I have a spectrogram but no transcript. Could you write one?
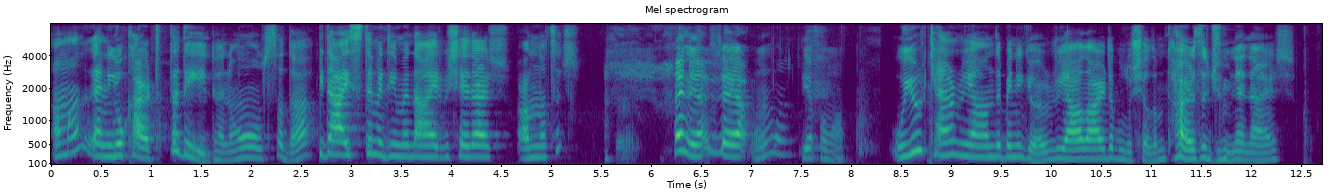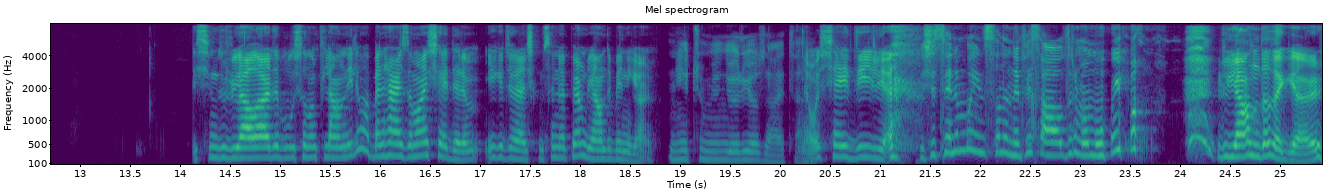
Ama yani yok artık da değil. Hani o olsa da bir daha istemediğime dair bir şeyler anlatır. hani şey yapmam ama yapamam. Uyurken rüyanda beni gör, rüyalarda buluşalım tarzı cümleler. Şimdi rüyalarda buluşalım falan değil ama ben her zaman şey derim. İyi geceler aşkım seni öpüyorum rüyanda beni gör. Niye tüm gün görüyor zaten. Ya o şey değil ya. İşte senin bu insana nefes aldırmama uyuyor. Rüyanda da gör.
